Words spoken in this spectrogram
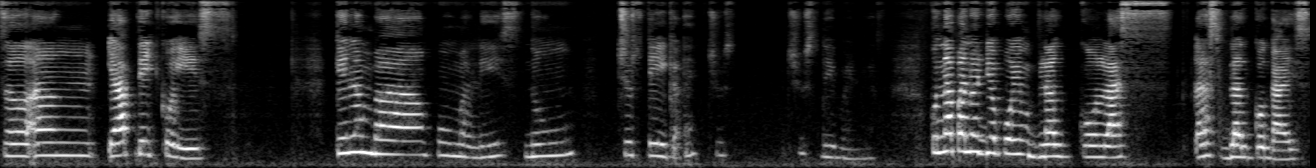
So, ang i-update ko is, kailan ba ako umalis? Nung Tuesday, eh, Tuesday, Tuesday ba yun? Kung napanood niyo po yung vlog ko last last vlog ko guys,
